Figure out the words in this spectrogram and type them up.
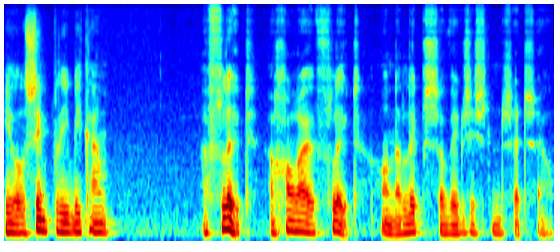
You will simply become a flute, a hollow flute on the lips of existence itself.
